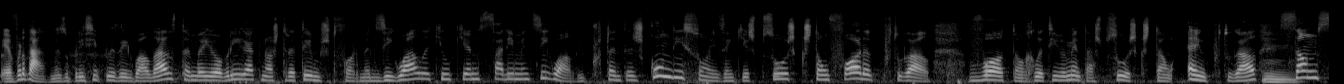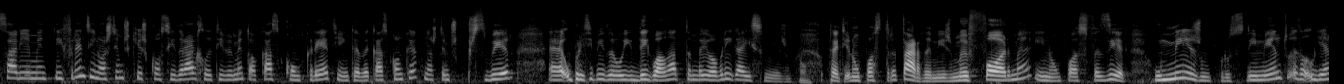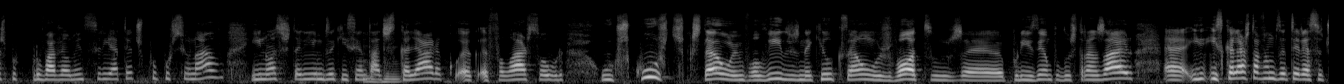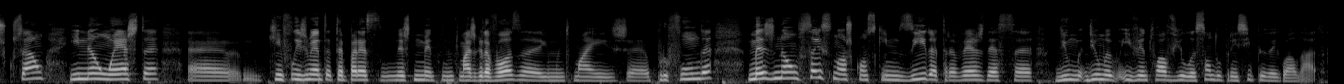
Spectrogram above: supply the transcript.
É verdade, mas o princípio da igualdade também obriga a que nós tratemos de forma desigual aquilo que é necessariamente desigual. E, portanto, as condições em que as pessoas que estão fora de Portugal votam relativamente às pessoas que estão em Portugal hum. são necessariamente diferentes e nós temos que as considerar relativamente ao caso concreto e em cada caso concreto nós temos que perceber uh, o princípio da, da, igualdade também obriga a isso mesmo. Okay. Portanto, eu não posso tratar da mesma forma e não posso fazer o mesmo procedimento, aliás, porque provavelmente seria até desproporcionado e nós estaríamos aqui sentados, uhum. se calhar, a, a, falar sobre os custos que estão envolvidos naquilo que são os votos, uh, por exemplo, do estrangeiro, uh, e, e, se calhar estávamos a ter essa discussão e não esta, uh, que infelizmente até parece neste momento muito mais gravosa e muito mais profunda, mas não sei se nós conseguimos ir através dessa, de uma, de uma eventual violação do princípio da igualdade.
